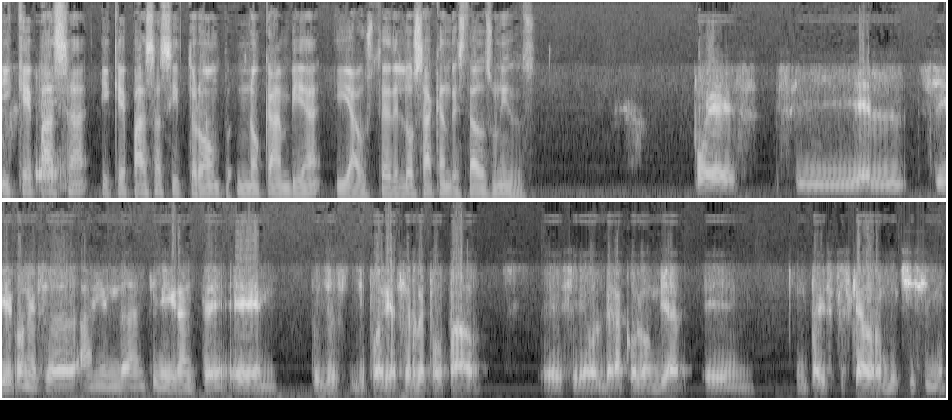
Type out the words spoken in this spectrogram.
¿Y qué pasa, ¿Y qué pasa si Trump no cambia y a usted lo sacan de Estados Unidos? Pues si él sigue con esa agenda antimigrante, eh, pues yo, yo podría ser deportado, eh, sería volver a Colombia, eh, un país pues que adoro muchísimo,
